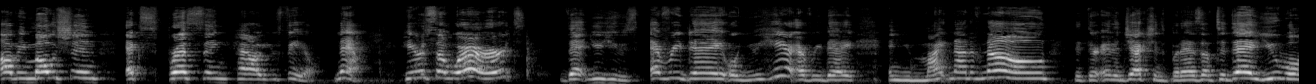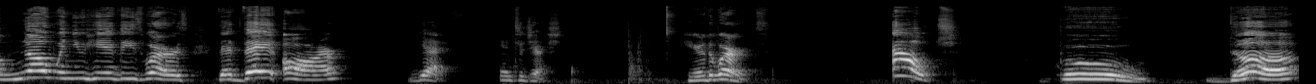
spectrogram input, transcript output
of emotion expressing how you feel. Now, here are some words that you use every day or you hear every day, and you might not have known that they're interjections, but as of today, you will know when you hear these words that they are, yes, interjection. Hear the words. Ouch. Boo. Duh.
